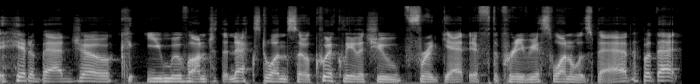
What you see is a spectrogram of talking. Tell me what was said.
hit a bad joke, you move on to the next one so quickly that you forget if the previous one was bad. But that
